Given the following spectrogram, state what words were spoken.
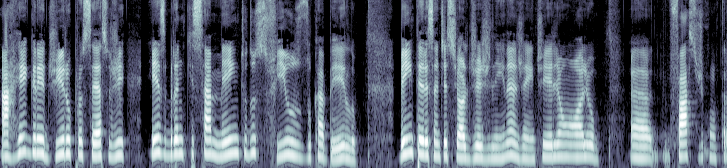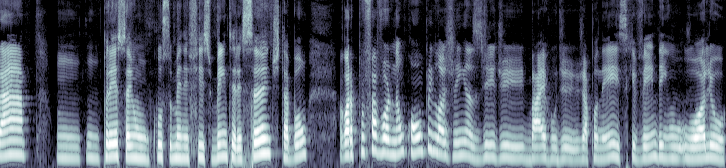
a regredir o processo de esbranquiçamento dos fios do cabelo. Bem interessante esse óleo de gergelim, né, gente? Ele é um óleo uh, fácil de encontrar, um, um preço aí, um custo-benefício bem interessante, tá bom? Agora, por favor, não comprem lojinhas de, de bairro de japonês que vendem o, o óleo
